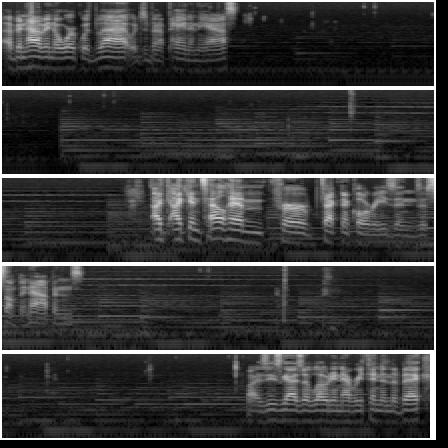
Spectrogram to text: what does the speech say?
I've been having to work with that, which has been a pain in the ass. I, I can tell him for technical reasons if something happens. Why, as these guys are loading everything in the Vic.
